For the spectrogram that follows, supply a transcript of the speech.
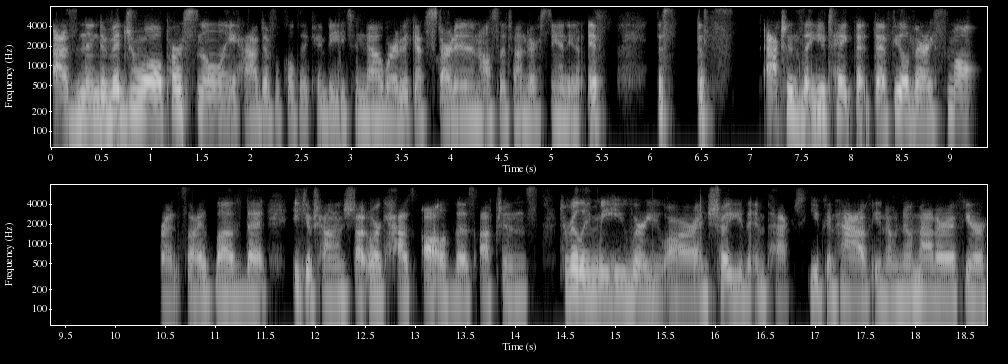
as an individual personally how difficult it can be to know where to get started and also to understand you know if the, the actions that you take that that feel very small different. So I love that ecochallenge.org has all of those options to really meet you where you are and show you the impact you can have, you know, no matter if you're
